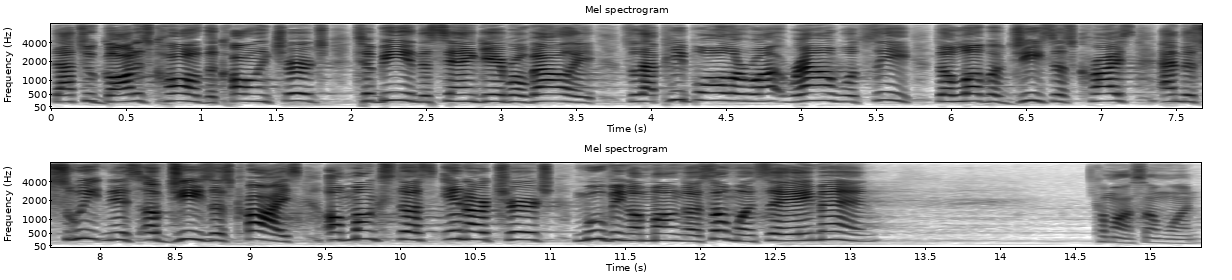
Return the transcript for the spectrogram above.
That's who God has called the calling church to be in the San Gabriel Valley. So so that people all around will see the love of Jesus Christ and the sweetness of Jesus Christ amongst us in our church, moving among us. Someone say, Amen. Come on, someone.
